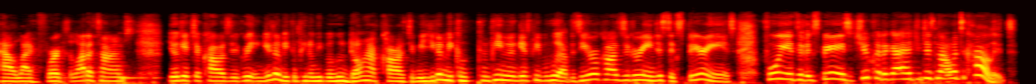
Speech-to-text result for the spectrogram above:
how life works. A lot of times, you'll get your college degree, and you're going to be competing with people who don't have college degree. You're going to be com- competing against people who have zero college degree and just experience, four years of experience that you could have got had you just not went to college.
